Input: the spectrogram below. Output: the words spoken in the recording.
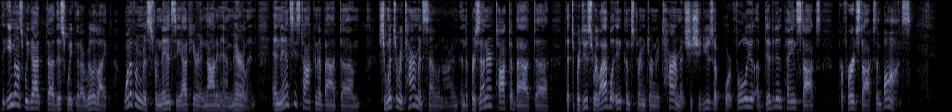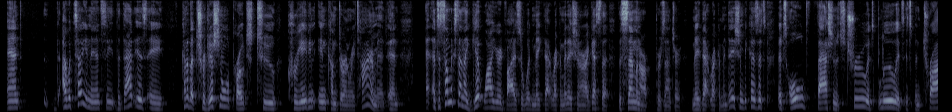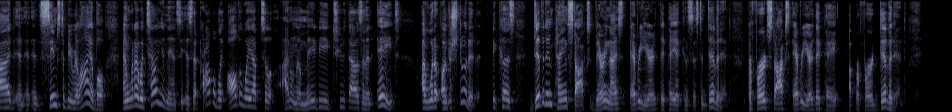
the emails we got uh, this week that I really liked, one of them is from Nancy out here in Nottingham, Maryland. And Nancy's talking about, um, she went to a retirement seminar and, and the presenter talked about uh, that to produce a reliable income stream during retirement, she should use a portfolio of dividend paying stocks, preferred stocks, and bonds. And I would tell you, Nancy, that that is a kind of a traditional approach to creating income during retirement. And, and to some extent, I get why your advisor would make that recommendation, or I guess the, the seminar presenter made that recommendation because it's, it's old fashioned, it's true, it's blue, it's, it's been tried, and, and it seems to be reliable. And what I would tell you, Nancy, is that probably all the way up to, I don't know, maybe 2008, I would have understood it because Dividend paying stocks, very nice. Every year they pay a consistent dividend. Preferred stocks, every year they pay a preferred dividend.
